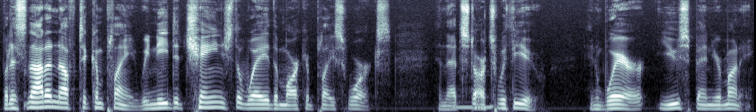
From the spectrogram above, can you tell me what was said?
But it's not enough to complain. We need to change the way the marketplace works. And that mm-hmm. starts with you and where you spend your money.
